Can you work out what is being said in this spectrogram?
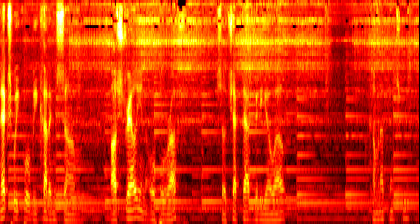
Next week we'll be cutting some Australian opal rough. So check that video out. Coming up next week.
